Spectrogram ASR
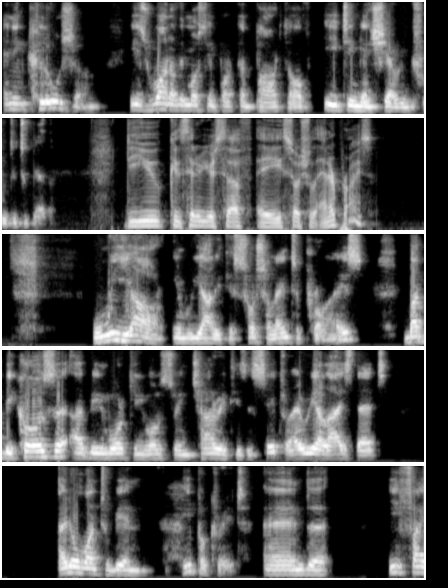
and inclusion is one of the most important part of eating and sharing food together. Do you consider yourself a social enterprise? We are in reality a social enterprise, but because I've been working also in charities, etc., I realized that I don't want to be a hypocrite. And uh, if I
